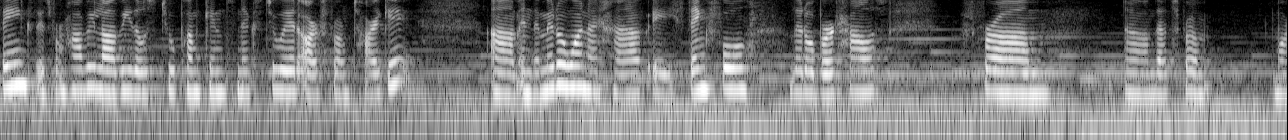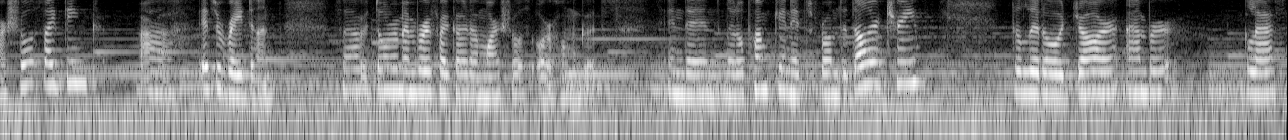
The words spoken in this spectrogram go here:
thanks is from Hobby Lobby. Those two pumpkins next to it are from Target um, in the middle one, I have a thankful little birdhouse from, um, that's from Marshall's, I think. Uh, it's already done. So I don't remember if I got a Marshall's or Home Goods. And then little pumpkin, it's from the Dollar Tree. The little jar, amber glass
